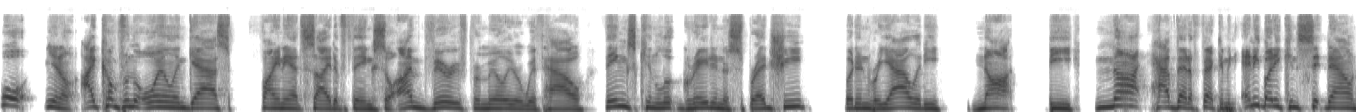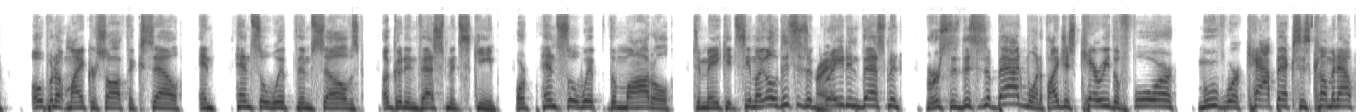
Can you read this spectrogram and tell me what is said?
Well, you know, I come from the oil and gas finance side of things. So I'm very familiar with how things can look great in a spreadsheet, but in reality, not be, not have that effect. I mean, anybody can sit down open up Microsoft Excel and pencil whip themselves a good investment scheme or pencil whip the model to make it seem like, oh, this is a right. great investment versus this is a bad one. If I just carry the four, move where CapEx is coming out,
